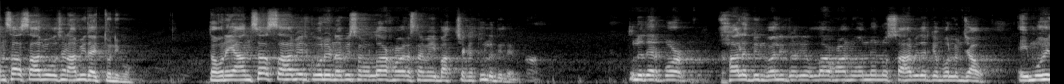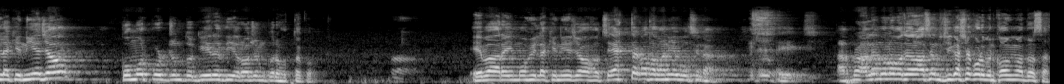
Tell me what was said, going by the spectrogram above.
আনসার সাহাবি বলছেন, আমি দায়িত্ব নিব। তখন এই আনসার সাহাবির কোলে নবী সাল্লাহ আলাইসলাম এই বাচ্চাকে তুলে দিলেন। তুলে দেওয়ার পর খালেদ বিন ওয়ালিদ আলী আল্লাহ অন্য অন্য সাহাবিদেরকে বললেন, যাও, এই মহিলাকে নিয়ে যাও কোমর পর্যন্ত গেড়ে দিয়ে রজম করে হত্যা করো। এবার এই মহিলাকে নিয়ে যাওয়া হচ্ছে। একটা কথা বানিয়ে বলছি না। আপনার আলেমুলামা যারা আছেন, জিজ্ঞাসা করবেন কমি মাদ্রাসার।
